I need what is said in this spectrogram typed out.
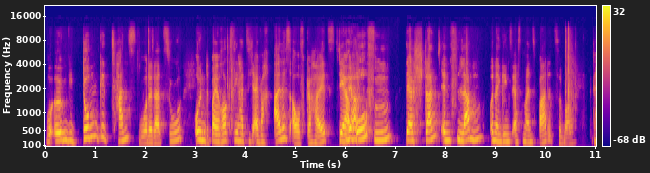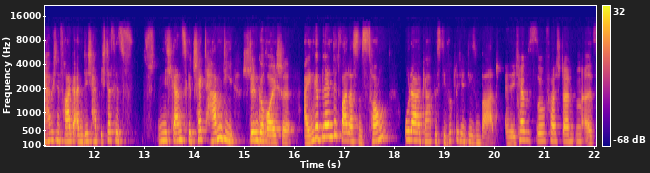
wo irgendwie dumm getanzt wurde dazu. Und bei Roxy hat sich einfach alles aufgeheizt. Der ja. Ofen, der stand in Flammen und dann ging es erstmal ins Badezimmer. Da habe ich eine Frage an dich. Habe ich das jetzt nicht ganz gecheckt. Haben die Stöhngeräusche eingeblendet? War das ein Song oder gab es die wirklich in diesem Bad? Also ich habe es so verstanden, als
